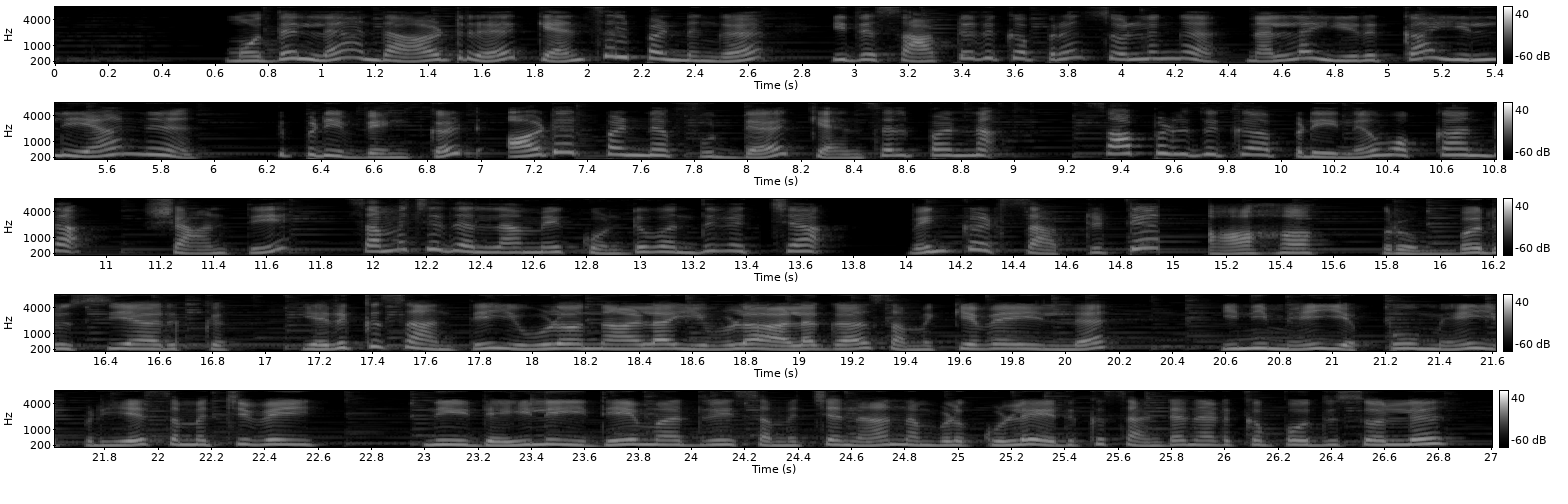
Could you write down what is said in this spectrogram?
முதல்ல அந்த ஆர்டரை கேன்சல் பண்ணுங்க. இத சாப்பிட்டதுக்கு அப்புறம் சொல்லுங்க. நல்லா இருக்கா இல்லையான்னு. இப்படி வெங்கட் ஆர்டர் பண்ண ஃபுட்ட கேன்சல் பண்ணா. சாப்பிடுறதுக்கு அப்படின்னு உக்காந்தா. சாந்தி சமைச்சது எல்லாமே கொண்டு வந்து வச்சா. வெங்கட் சாப்பிட்டுட்டு ஆஹா ரொம்ப ருசியா இருக்கு. எதுக்கு சாந்தி இவ்ளோ நாளா இவ்ளோ அழகா சமைக்கவே இல்ல. இனிமே எப்பவுமே இப்படியே சமைச்சு வை. நீ டெய்லி இதே மாதிரி சமைச்சனா நம்மளுக்குள்ள எதுக்கு சண்டை நடக்க போகுது சொல்லு?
